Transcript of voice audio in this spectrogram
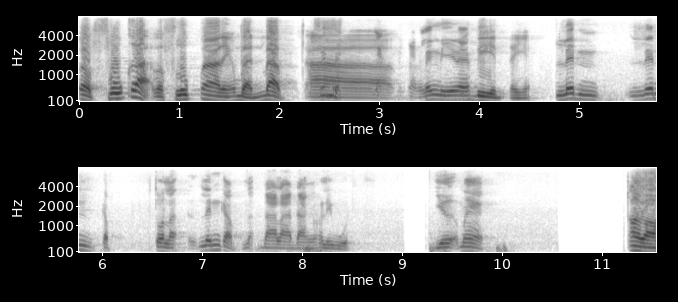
แบบฟลุกอะแบบฟลุกมาเลยเหมือนแบบ อ่าซึ่งหนังเรื่องนี้นะบีนอะไรเงี้ย เล่นเล่นกับตัวละเล่นกับดาราดังฮอลลีวูดเยอะมากอ้าวเหรอ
